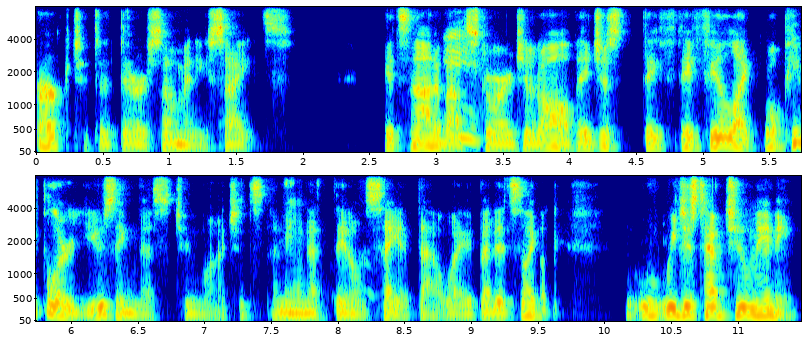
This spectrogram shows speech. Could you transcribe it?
irked that there are so many sites. It's not about Yeah. storage at all. They just they they feel like well people are using this too much. It's I mean eh. that they don't say it that way, but it's like we just have too many.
